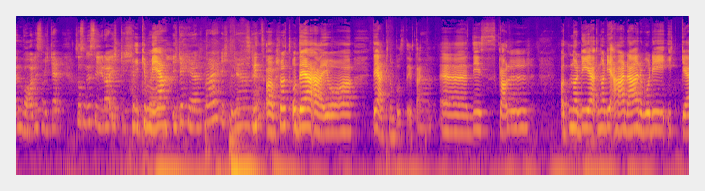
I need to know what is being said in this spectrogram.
Den var liksom ikke Sånn som du sier, da. Ikke kjempe... Ikke med. Ikke helt, nei. Ikke litt avslått. Og det er jo Det er ikke noe positivt her. Eh, de skal når de, når de er der hvor de ikke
